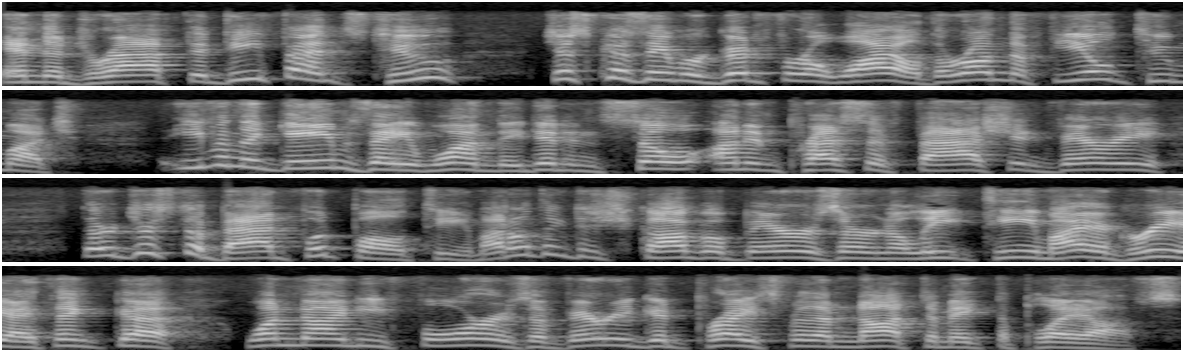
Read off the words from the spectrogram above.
in the draft. The defense too, just because they were good for a while, they're on the field too much. Even the games they won, they did in so unimpressive fashion. Very they're just a bad football team. I don't think the Chicago Bears are an elite team. I agree. I think uh, 194 is a very good price for them not to make the playoffs.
